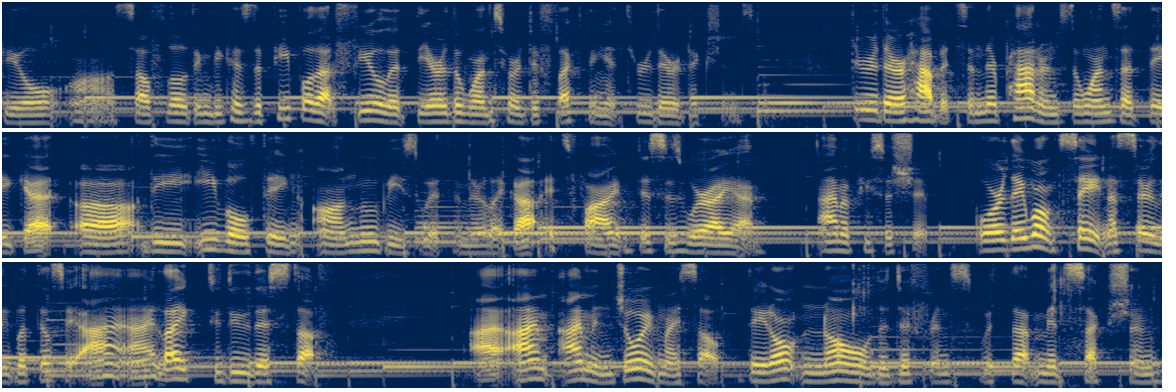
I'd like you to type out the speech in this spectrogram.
feel uh, self loathing because the people that feel it, they're the ones who are deflecting it through their addictions through their habits and their patterns, the ones that they get uh, the evil thing on movies with, and they're like, ah, it's fine. This is where I am. I'm a piece of shit. Or they won't say it necessarily, but they'll say, I, I like to do this stuff. I, I'm, I'm enjoying myself. They don't know the difference with that midsection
